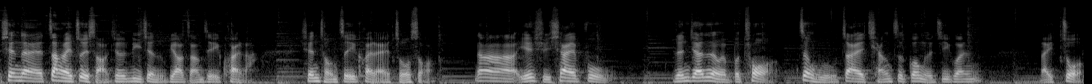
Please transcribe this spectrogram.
现在障碍最少就是绿建筑标章这一块啦，先从这一块来着手。那也许下一步人家认为不错，政府在强制公有机关来做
